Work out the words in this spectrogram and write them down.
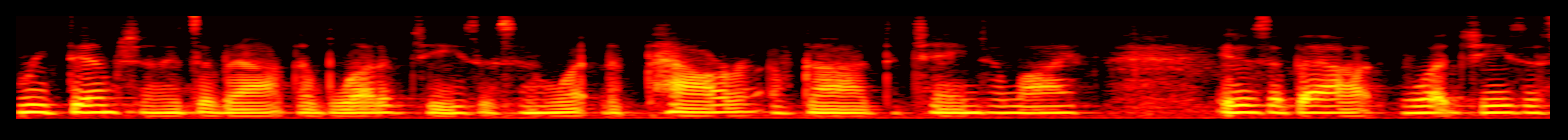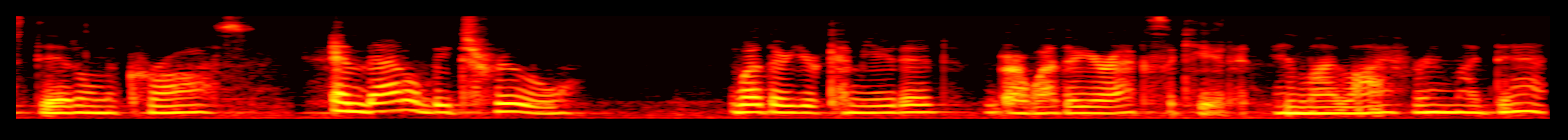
redemption. It's about the blood of Jesus and what the power of God to change a life. It is about what Jesus did on the cross. And that'll be true whether you're commuted or whether you're executed. in my life or in my death.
